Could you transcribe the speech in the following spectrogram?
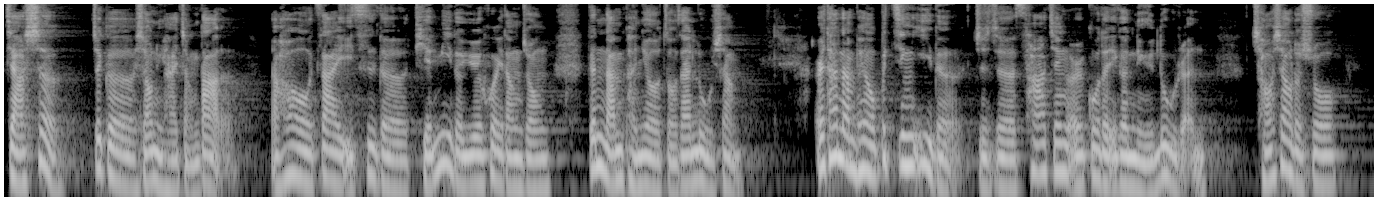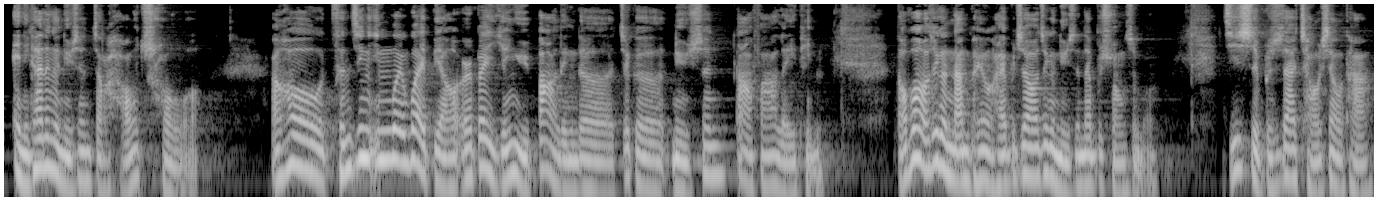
假设这个小女孩长大了，然后在一次的甜蜜的约会当中，跟男朋友走在路上，而她男朋友不经意的指着擦肩而过的一个女路人，嘲笑的说：“哎，你看那个女生长得好丑哦。”然后曾经因为外表而被言语霸凌的这个女生大发雷霆。搞不好这个男朋友还不知道这个女生在不爽什么，即使不是在嘲笑她，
